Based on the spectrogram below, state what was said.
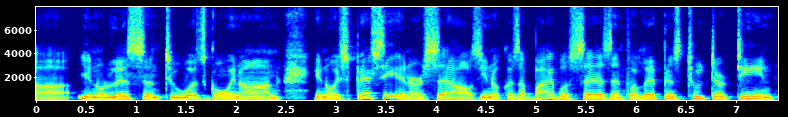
uh, you know listen to what's going on you know especially in ourselves you know because the bible says in philippians 2.13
